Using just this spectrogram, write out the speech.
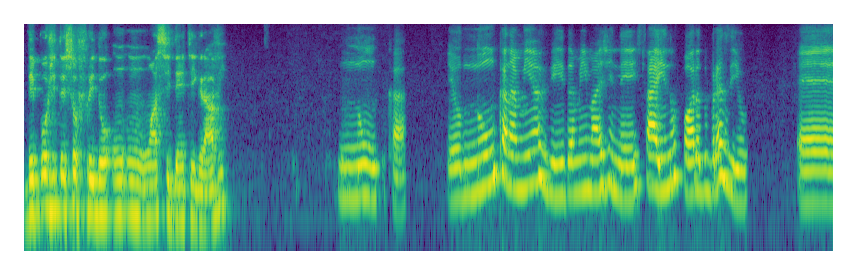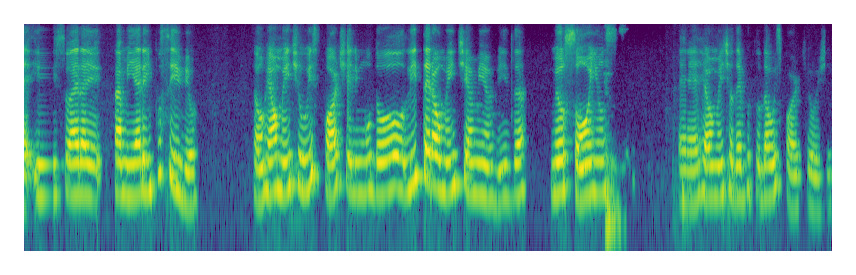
depois de ter sofrido um, um, um acidente grave? Nunca. Eu nunca na minha vida me imaginei saindo fora do Brasil. É, isso era, para mim, era impossível. Então, realmente, o esporte ele mudou literalmente a minha vida, meus sonhos. É, realmente, eu devo tudo ao esporte hoje.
